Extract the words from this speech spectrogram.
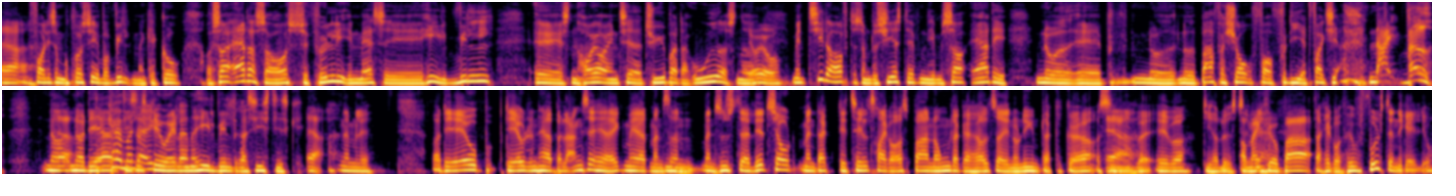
ja. for ligesom at prøve at se, hvor vildt man kan gå. Og så er der så også selvfølgelig en masse helt vilde, øh, sådan højorienterede typer derude og sådan noget. Jo, jo. Men tit og ofte, som du siger, Steffen, jamen, så er det noget, øh, noget, noget bare for sjov, for, fordi at folk siger, nej, hvad? Når, ja, når det, det er, de så skriver et eller andet helt vildt racistisk. Ja, nemlig. Og det er, jo, det er jo den her balance her, ikke med, at man, sådan, mm. man synes, det er lidt sjovt, men der, det tiltrækker også bare nogen, der kan holde sig anonym, der kan gøre og sige, ja. whatever de har lyst til. Og man kan jo bare... Der kan gå fuldstændig galt jo.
